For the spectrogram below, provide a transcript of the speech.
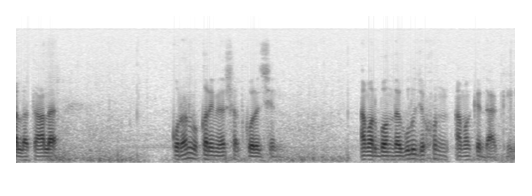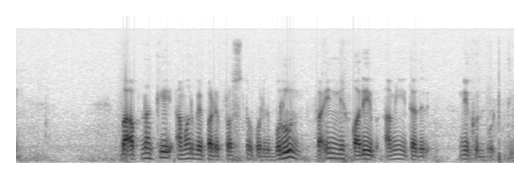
আল্লাহ করেছেন, আমার বন্দাগুলো যখন আমাকে ডাকে বা আপনাকে আমার ব্যাপারে প্রশ্ন করে, বলুন করিব, আমি তাদের নিকটবর্তী।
